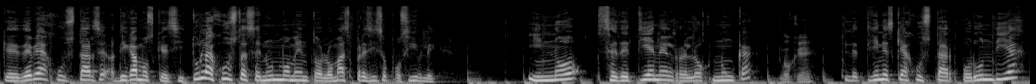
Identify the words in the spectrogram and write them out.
que debe ajustarse. Digamos que si tú la ajustas en un momento lo más preciso posible y no se detiene el reloj nunca, le tienes que ajustar por un día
